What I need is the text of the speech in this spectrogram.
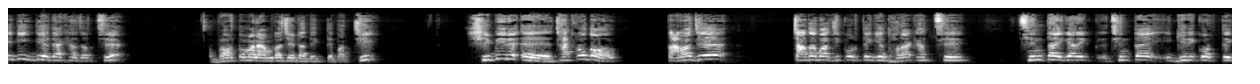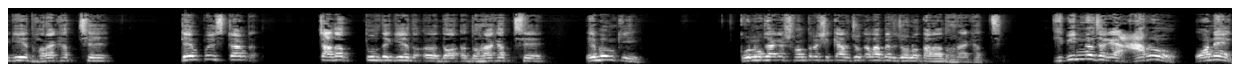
এদিক দিয়ে দেখা যাচ্ছে, বর্তমানে আমরা যেটা দেখতে পাচ্ছি, শিবির ছাত্রদল, তারা যে চাঁদাবাজি করতে গিয়ে ধরা খাচ্ছে ছিনতাইগারি, ছিনতাইগিরি করতে গিয়ে ধরা খাচ্ছে, টেম্পো স্ট্যান্ড চাঁদা তুলতে গিয়ে ধরা খাচ্ছে, এবং কি, কোনো জায়গায় সন্ত্রাসী কার্যকলাপের জন্য তারা ধরা খাচ্ছে। বিভিন্ন জায়গায় আরও অনেক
